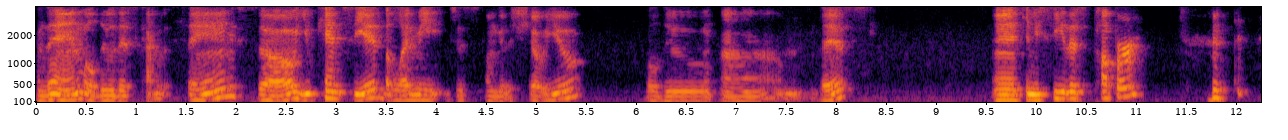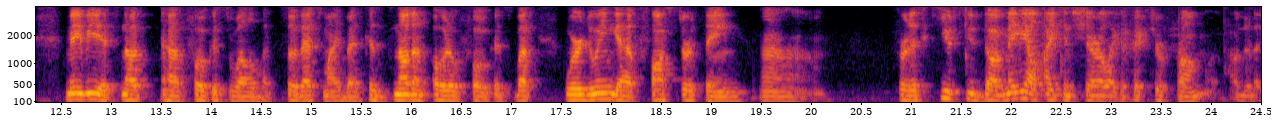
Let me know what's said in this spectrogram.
And then we'll do this kind of thing. So you can't see it, but let me just, I'm going to show you. We'll do um, this. And can you see this pupper? Maybe it's not uh, focused well, but so that's my bad because it's not an autofocus. But we're doing a foster thing um, for this cute, cute dog. Maybe I'll, I can share like a picture from how did I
